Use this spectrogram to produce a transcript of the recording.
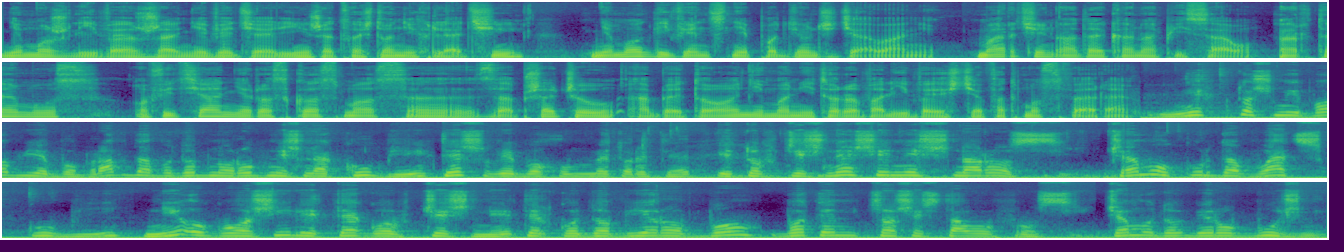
niemożliwe, że nie wiedzieli, że coś do nich leci, nie mogli więc nie podjąć działań. Marcin Adeka napisał, Artemus, oficjalnie Roskosmos e, zaprzeczył, aby to oni monitorowali wejście w atmosferę. Niech ktoś mi powie, bo prawda podobno również na Kubie też wybuchł meteorytet i to wcześniejszy niż na Rosji. Czemu kurda władz Kubi nie ogłosili tego wcześniej, tylko dopiero bo, bo tym co się stało w Rosji? Czemu dopiero później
